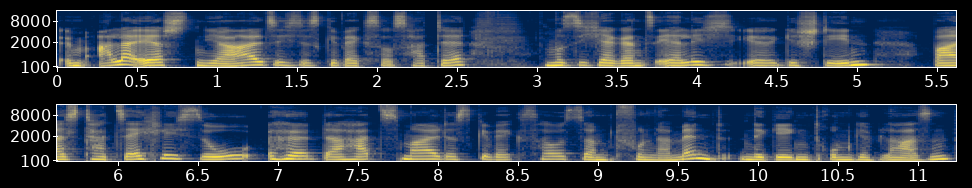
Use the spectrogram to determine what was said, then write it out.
im allerersten Jahr, als ich das Gewächshaus hatte, muss ich ja ganz ehrlich äh, gestehen, war es tatsächlich so, äh, da hat es mal das Gewächshaus samt Fundament in der Gegend rumgeblasen.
